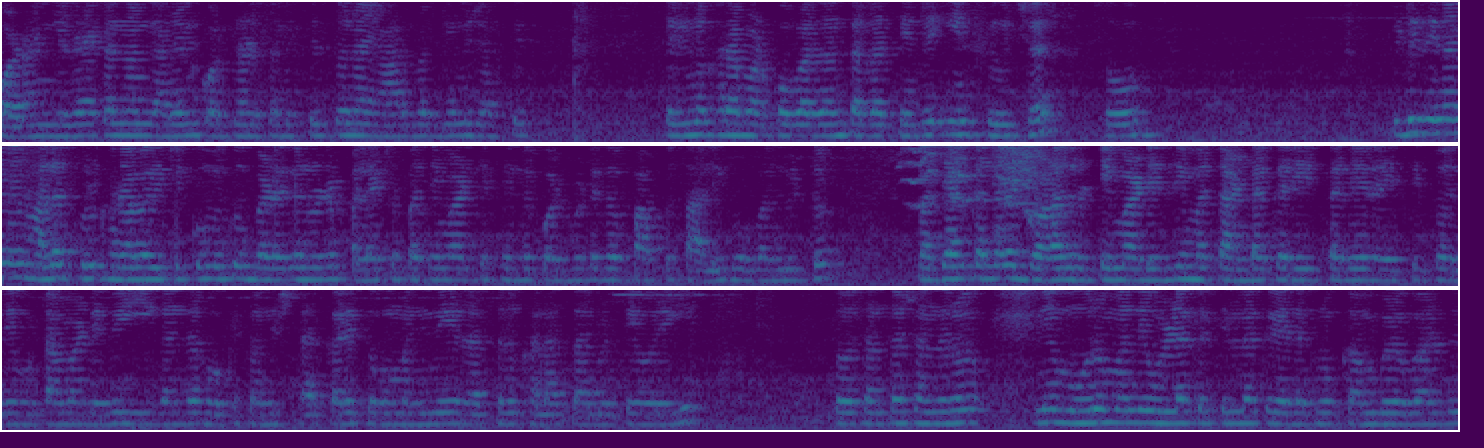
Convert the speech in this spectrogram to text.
ಕೊಡಂಗಿಲ್ಲ. ಯಾಕಂದ್ರೆ ನಮ್ಗೆ ಯಾರೇನು ಕೊಟ್ಟು ನಡೆಸಲಿಕ್ಕಿತ್ತು ನಾ ಯಾರ ಬಗ್ಗೆನೂ ಜಾಸ್ತಿ ತಲೆನೂ ಖರಾಬ್ ಮಾಡ್ಕೋಬಾರ್ದು ಅಂತ ಅಲ್ಲತ್ತೀನಿ ರೀ ಇನ್ ಫ್ಯೂಚರ್. ಸೊ ಇಡೀ ದಿನ ನನ್ನ ಹಾಲತ್ ಫುಲ್ ಖರಾಬ್ ಆಗಿ ಚಿಕ್ಕು ಮಿಕ್ಕು ಬೆಳಗ್ಗೆ ನೋಡ್ರಿ ಪಲ್ಯ ಚಪಾತಿ ಮಾಡಿ ಸೇನೆ ಕೊಟ್ಬಿಟ್ಟಿದ್ದೆವು ಪಾಪು ಸಾಲಿಗೆ ಹೋಗಿ ಬಂದ್ಬಿಟ್ಟು. ಮಧ್ಯಾಹ್ನಕ್ಕಂದ್ರೆ ಜೋಳದ ರೊಟ್ಟಿ ಮಾಡಿದ್ರಿ, ಮತ್ತು ಅಂಡ ಕರಿ ಇತ್ತಲ್ಲಿ ರೈಸ್ ಇತ್ತು, ಅದೇ ಊಟ ಮಾಡಿದ್ವಿ. ಈಗಂದ್ರೆ ಹೋಗಿ ಒಂದಿಷ್ಟು ತರಕಾರಿ ತೊಗೊಂಬಂದಿನಿ, ರಸದ ಕಲಾಸ ಆಗ್ಬಿಟ್ಟು ಅವರಿಗೆ. ಸೊ ಸಂತೋಷ ಅಂದರು ನೀವು ಮೂರು ಮಂದಿ ಉಳ್ಳಕ್ಕೆ ಎದಕ್ಕೆ ನೀವು ಕಮ್ಮಿ ಬೀಳಬಾರ್ದು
